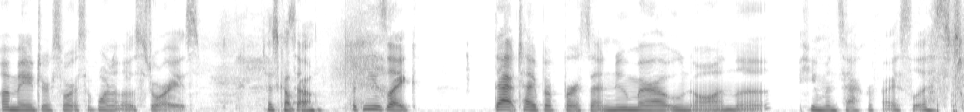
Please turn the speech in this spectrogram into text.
a major source of one of those stories. Has come So, from. but he's like that type of person, numero uno on the human sacrifice list.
